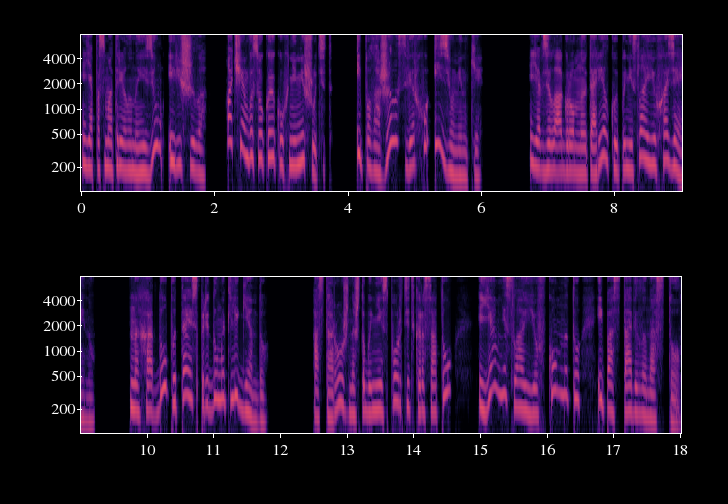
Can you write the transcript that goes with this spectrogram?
Я посмотрела на изюм и решила, а чем высокая кухня не шутит? И положила сверху изюминки. Я взяла огромную тарелку и понесла ее хозяину на ходу пытаясь придумать легенду. Осторожно, чтобы не испортить красоту, я внесла ее в комнату и поставила на стол.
